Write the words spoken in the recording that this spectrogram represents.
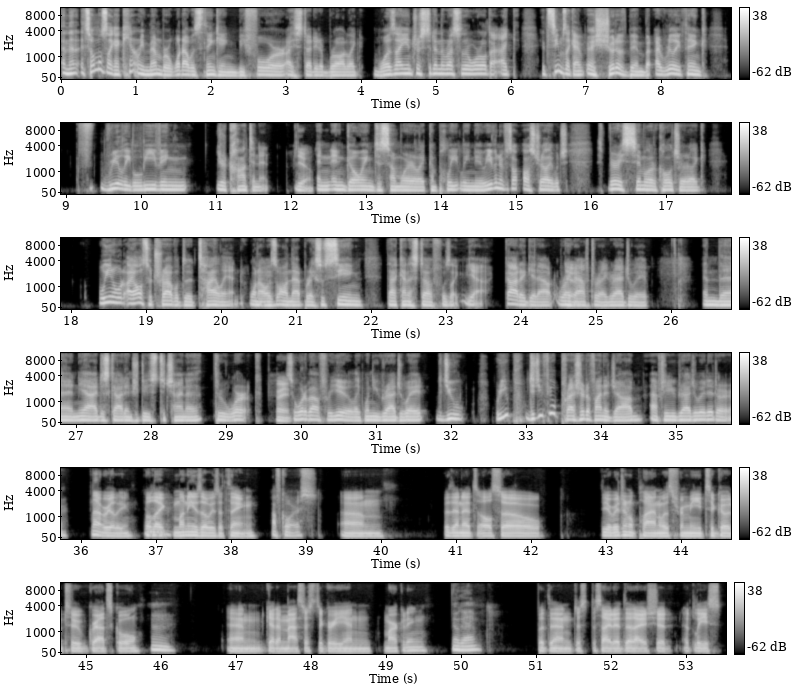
And then it's almost like I can't remember what I was thinking before I studied abroad. Like, was I interested in the rest of the world? I, I it seems like I, I should have been, but I really think f- really leaving your continent Yeah. and, and going to somewhere like completely new, even if it's Australia, which is very similar culture. Like, well, you know what? I also traveled to Thailand when I Mhm. was on that break. So seeing that kind of stuff was like, yeah, gotta get out right Yeah. after I graduate. And then, yeah, I just got introduced to China through work. Right. So what about for you? Like when you graduate, did you, were you, did you feel pressure to find a job after you graduated or Not really. But Yeah. like money is always a thing. of course? Um but then it's also the original plan was for me to go to grad school Mm, and get a master's degree in marketing. okay. but then just decided that I should at least,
